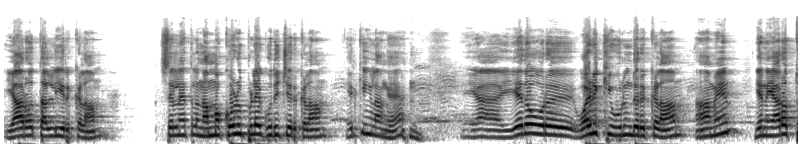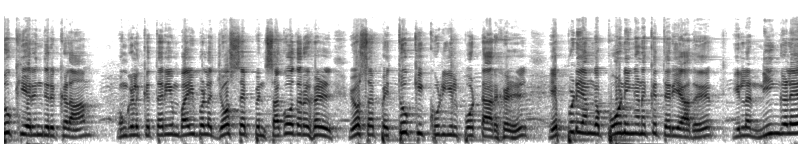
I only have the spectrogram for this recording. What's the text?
யாரோ தள்ளி இருக்கலாம். சில நேரத்தில் நம்ம கொழுப்பிலே குதிச்சிருக்கலாம் இருக்கீங்களாங்க? ஏதோ ஒரு வழுக்கி உருந்திருக்கலாம் ஆமேன். என்னை யாரோ தூக்கி எறிந்திருக்கலாம் உங்களுக்கு தெரியும் பைபிளில் ஜோசப்பின் சகோதரர்கள் யோசப்பை தூக்கி குழியில் போட்டார்கள். எப்படி அங்க போனீங்கன்னு தெரியாது. இல்லை நீங்களே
